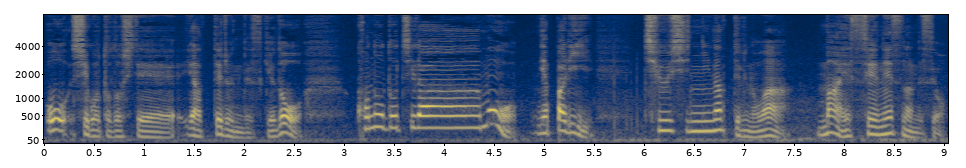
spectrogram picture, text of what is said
を仕事としてやってるんですけど、このどちらも、やっぱり中心になってるのは、まあ SNS なんですよ。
